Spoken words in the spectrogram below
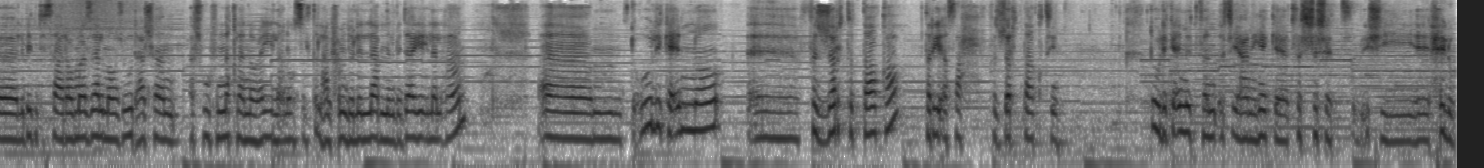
لبنتي سارة وما زال موجود عشان أشوف النقلة النوعية اللي أنا وصلت لها الحمد لله من البداية إلى الآن. تقولي كأنه آه، فجرت الطاقة بطريقة صح فجرت طاقتي. تقولي كاني يعني هيك تفششت بشيء حلو.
